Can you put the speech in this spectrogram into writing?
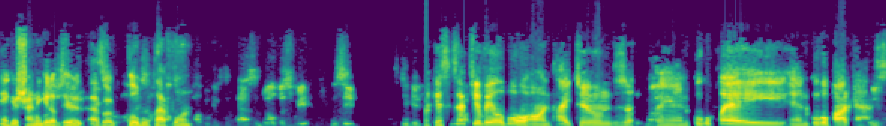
Anchor's trying to get up there as a global platform. Podcast is actually available on iTunes and Google Play and Google Podcasts.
